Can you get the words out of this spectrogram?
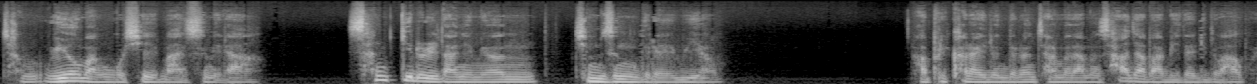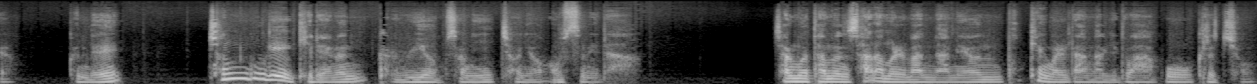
참 위험한 곳이 많습니다. 산길을 다니면 짐승들의 위험. 아프리카나 이런 데는 잘못하면 사자밥이 되기도 하고요. 근데 천국의 길에는 그런 위험성이 전혀 없습니다. 잘못하면 사람을 만나면 폭행을 당하기도 하고 그렇죠.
